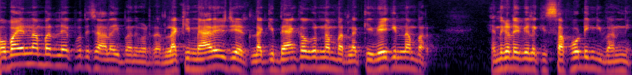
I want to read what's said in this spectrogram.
మొబైల్ నెంబర్ లేకపోతే చాలా ఇబ్బంది పడతారు. Lucky marriage date lucky bank account number lucky vehicle number. ఎందుకంటే వీళ్ళకి సపోర్టింగ్ ఇవన్నీ.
